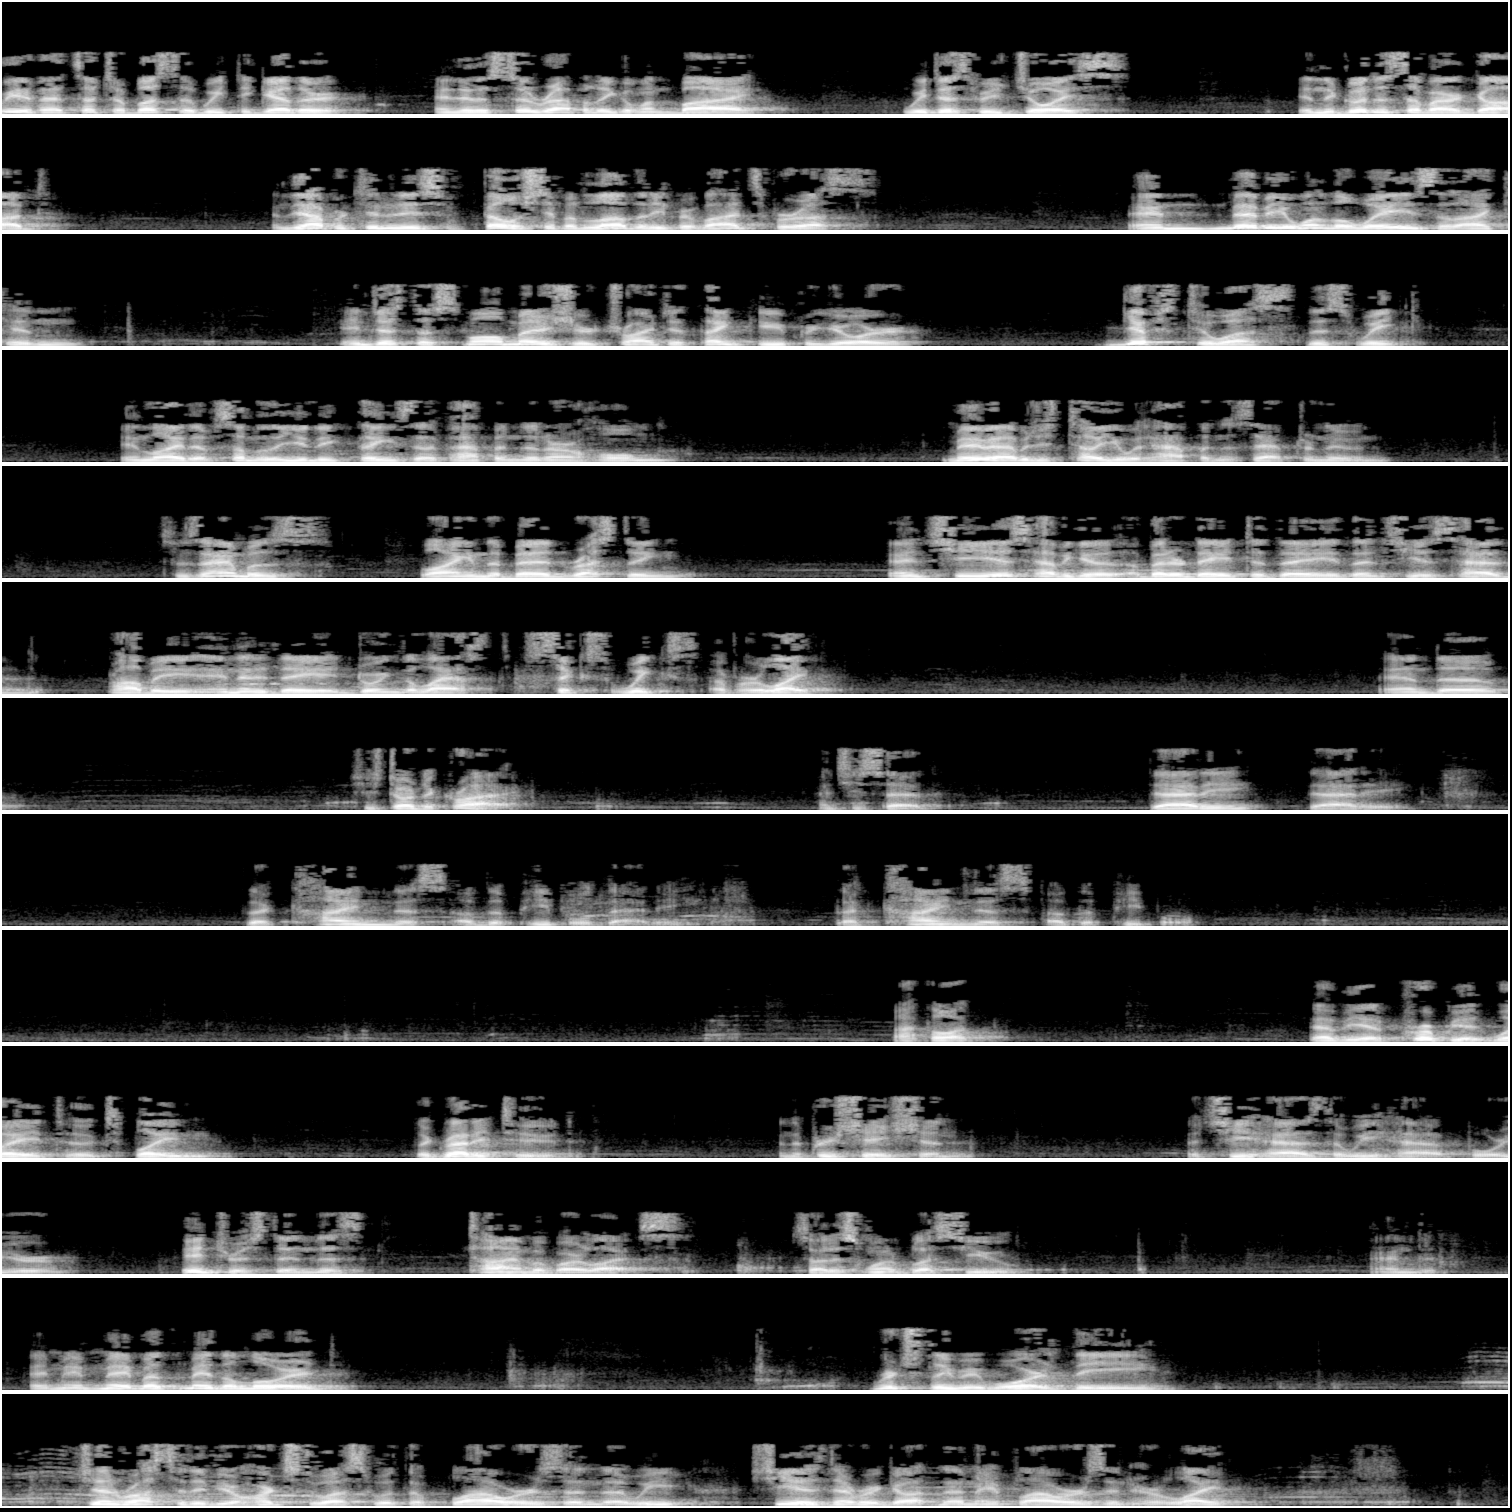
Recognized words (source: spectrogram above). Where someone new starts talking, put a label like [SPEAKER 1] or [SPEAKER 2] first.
[SPEAKER 1] We have had such a blessed week together and it has so rapidly gone by. We just rejoice in the goodness of our God and the opportunities for fellowship and love that He provides for us. And maybe one of the ways that I can, in just a small measure, try to thank you for your gifts to us this week in light of some of the unique things that have happened in our home. Maybe I would just tell you what happened this afternoon. Suzanne was lying in the bed resting, and she is having a, a better day today than she has had probably in any day during the last six weeks of her life. And uh, she started to cry. And she said, Daddy, Daddy, the kindness of the people, Daddy, the kindness of the people. I thought that would be an appropriate way to explain the gratitude and appreciation that she has that we have for your interest in this time of our lives. So I just want to bless you and, may, may, may the Lord richly reward the generosity of your hearts to us with the flowers and uh, we she has never gotten that many flowers in her life.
